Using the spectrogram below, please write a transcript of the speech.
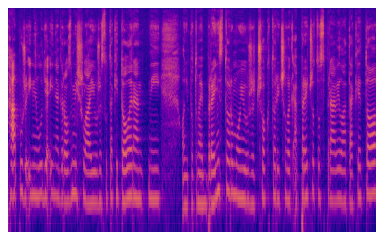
chápu, že iní ľudia inak rozmýšľajú, že sú takí tolerantní. Oni potom aj brainstormujú, že čo ktorý človek a prečo to spravila takéto.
